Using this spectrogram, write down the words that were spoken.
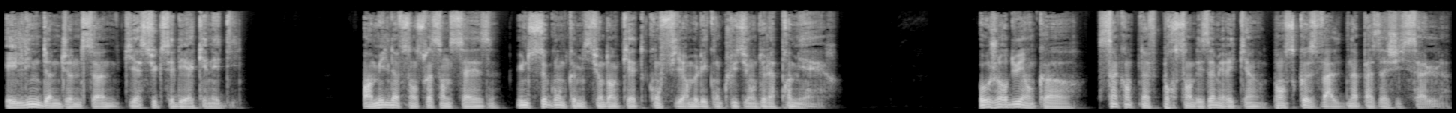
et Lyndon Johnson, qui a succédé à Kennedy. En 1976, une seconde commission d'enquête confirme les conclusions de la première. Aujourd'hui encore, 59% des Américains pensent qu'Oswald n'a pas agi seul.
